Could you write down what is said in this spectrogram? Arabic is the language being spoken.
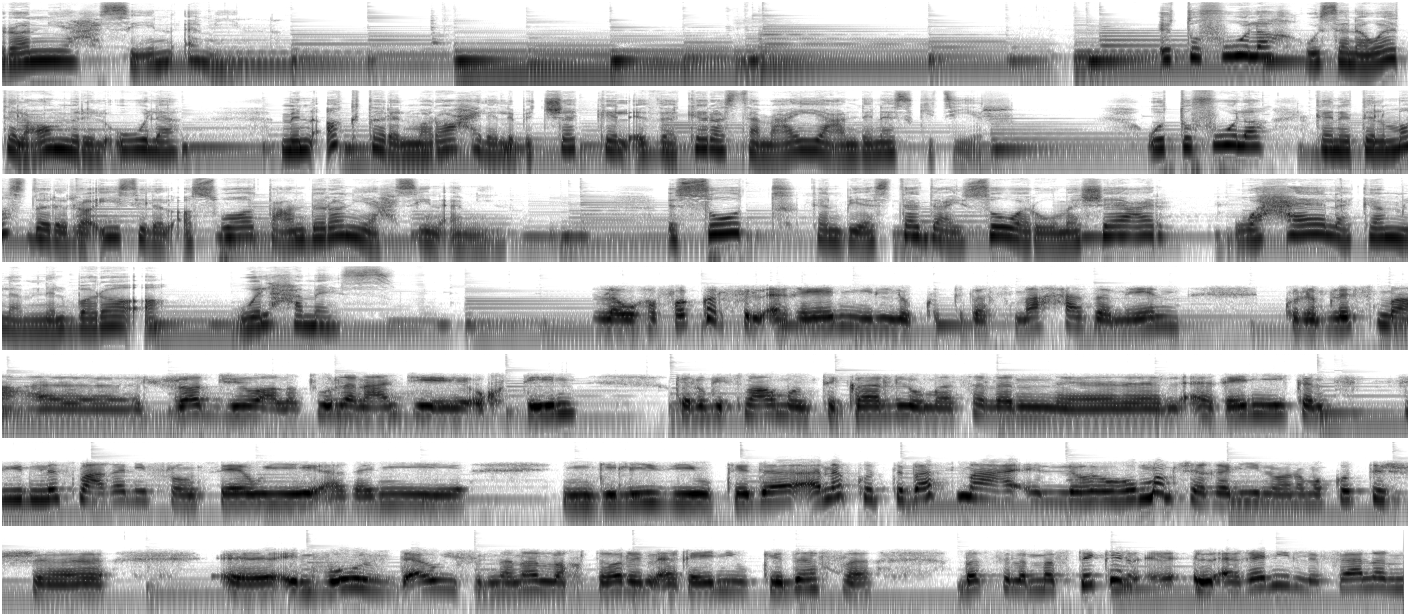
رانيا حسين أمين. الطفولة وسنوات العمر الأولى من أكتر المراحل اللي بتشكل الذاكرة السمعية عند ناس كتير. والطفولة كانت المصدر الرئيسي للأصوات عند رانيا حسين أمين. الصوت كان بيستدعي صور ومشاعر وحالة كاملة من البراءة والحماس. لو هفكر في الأغاني اللي كنت بسمعها زمان كنا بنسمع الراديو على طول. أنا عندي أختين كانوا بيسمعوا مونte كارلو مثلا الأغاني كان في بنسمع أغاني فرنساوي أغاني إنجليزي وكده. أنا كنت بسمع اللي هم مشغلين وأنا ما كنتش involved قوي في إن أنا اللي أختار الأغاني وكده. ف بس لما أفتكر الأغاني اللي فعلا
